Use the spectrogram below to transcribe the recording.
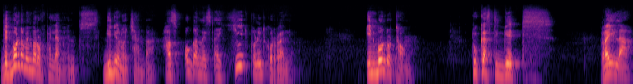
The Bondo member of parliament, Gideon Ochanda, has organized a huge political rally in Bondo town to castigate Raila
